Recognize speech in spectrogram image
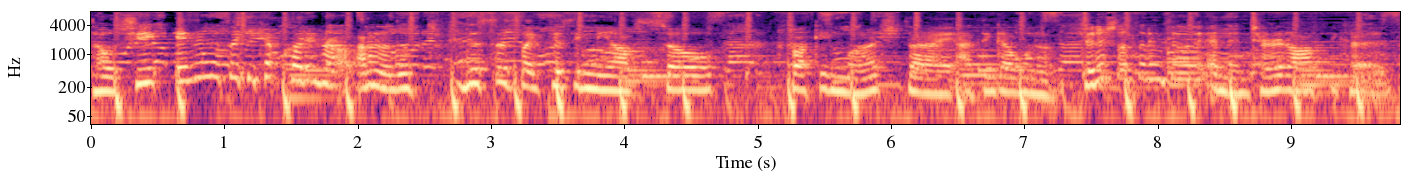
the host, she, and then it's like he kept cutting her off. I don't know, this, this is like pissing me off so fucking much that I, I think I want to finish listening to it and then turn it off because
